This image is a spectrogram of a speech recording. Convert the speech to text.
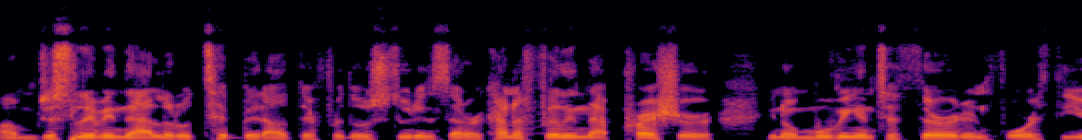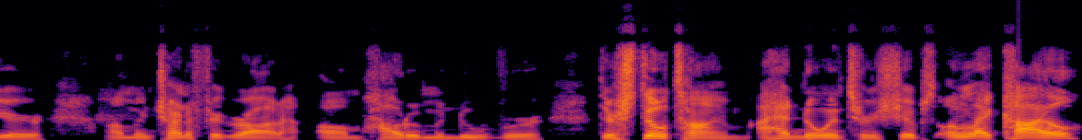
um, just leaving that little tidbit out there for those students that are kind of feeling that pressure, you know, moving into third and fourth year um, and trying to figure out um, how to maneuver. There's still time. I had no internships, unlike Kyle.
